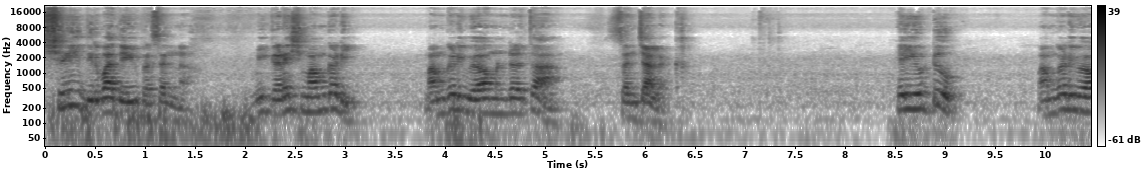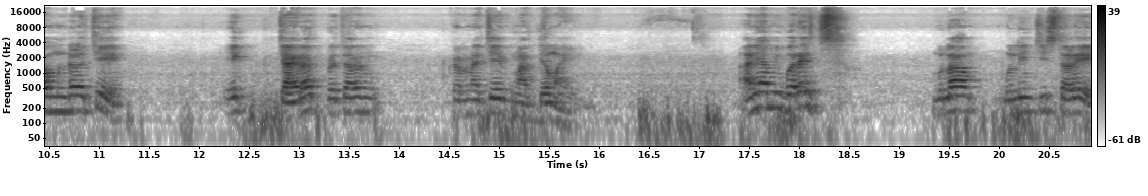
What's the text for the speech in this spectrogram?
श्री देवी प्रसन्न. मी गणेश मामगडी मामगडी विवाह मंडळचा संचालक. हे यूट्यूब मामगडी विवाह मंडळाचे एक जाहिरात प्रचारण करण्याचे एक माध्यम आहे. आणि आम्ही बरेच मुला मुलींची स्थळे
